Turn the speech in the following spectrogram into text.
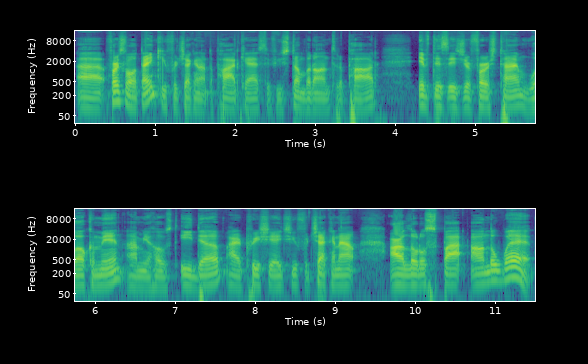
uh, first of all, thank you for checking out the podcast if you stumbled onto the pod. If this is your first time, welcome in. I'm your host, Edub. I appreciate you for checking out our little spot on the web.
